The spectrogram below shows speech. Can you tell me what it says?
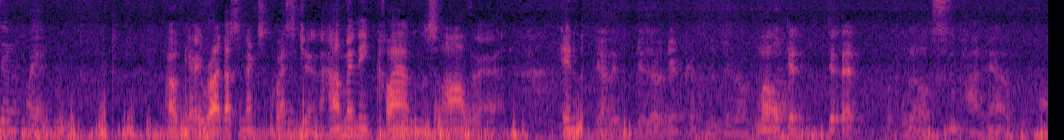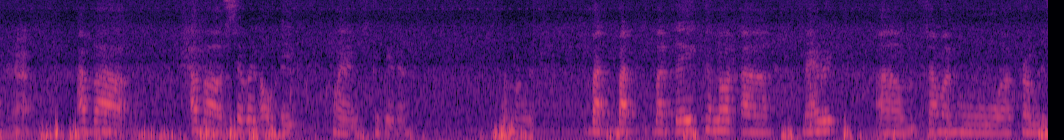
same clan. Okay, right, that's the next question. How many clans are there in giờ cái giờ cái giờ phép từ giờ rồi มาหกเจ็ดเจ็ดแปดผมเลือกเขา sứ phản nha phản nha About about seven or eight clans together among them. But but but they cannot uh, marry um, someone who are from the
